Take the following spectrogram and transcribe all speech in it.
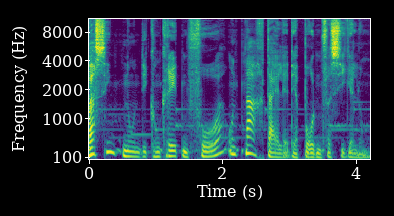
Was sind nun die konkreten Vor- und Nachteile der Bodenversiegelung?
